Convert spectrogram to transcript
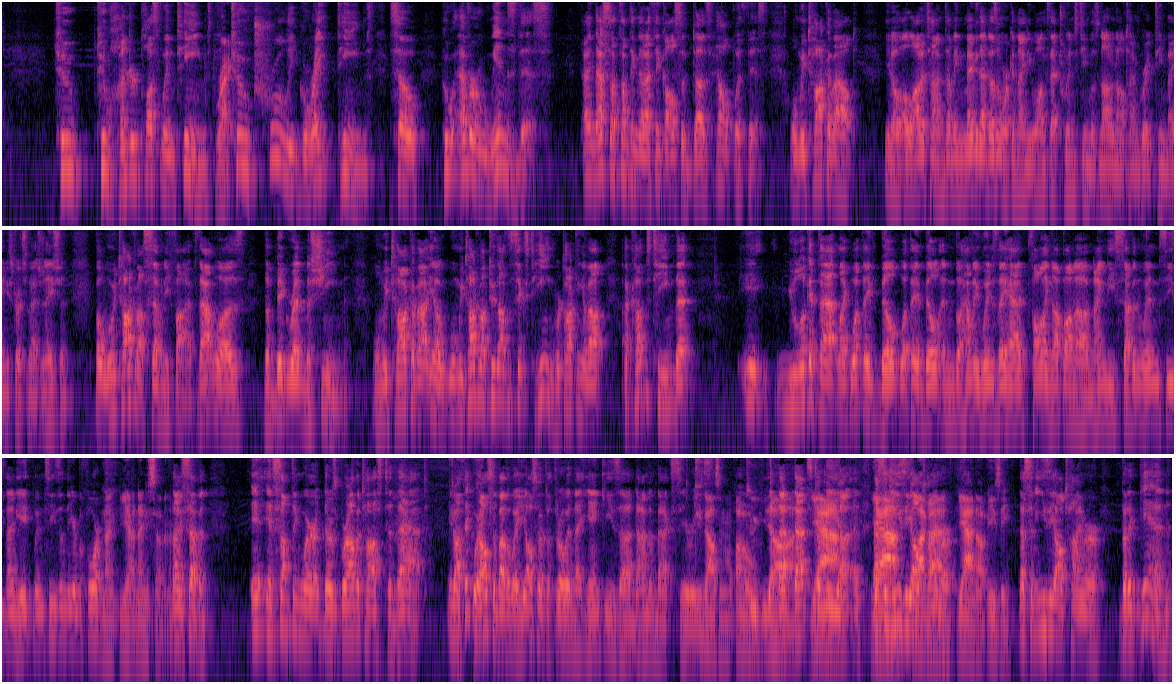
two two hundred plus win teams, Right. Two truly great teams. So whoever wins this, I mean, that's not something that I think also does help with this. When we talk about, you know, a lot of times, I mean, maybe that doesn't work in '91 because that Twins team was not an all-time great team by any stretch of imagination. But when we talk about '75, that was the big red machine. When we talk about, you know, when we talk about 2016, we're talking about a Cubs team that it, you look at that, like what they've built, what they've built, and the, how many wins they had, following up on a 97 win season, 98 win season the year before. Nine, yeah, ninety-seven. 97. It, it's something where there's gravitas to that. You know, I think we also, by the way, you also have to throw in that Yankees uh, Diamondbacks series. 2000. Oh, Two- yeah, that- that's to yeah. me, uh, that's an easy all-timer. Yeah, no, easy. That's an easy all timer. But again,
